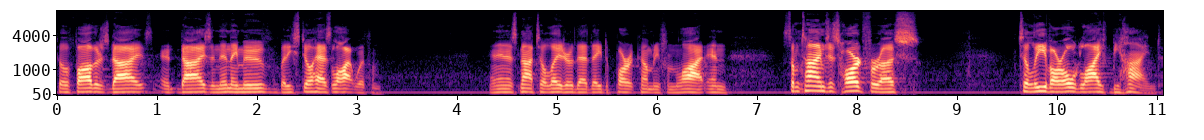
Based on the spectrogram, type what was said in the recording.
till the father dies, and dies, and then they move, but he still has Lot with him. And then it's not till later that they depart company from Lot. And sometimes it's hard for us to leave our old life behind.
